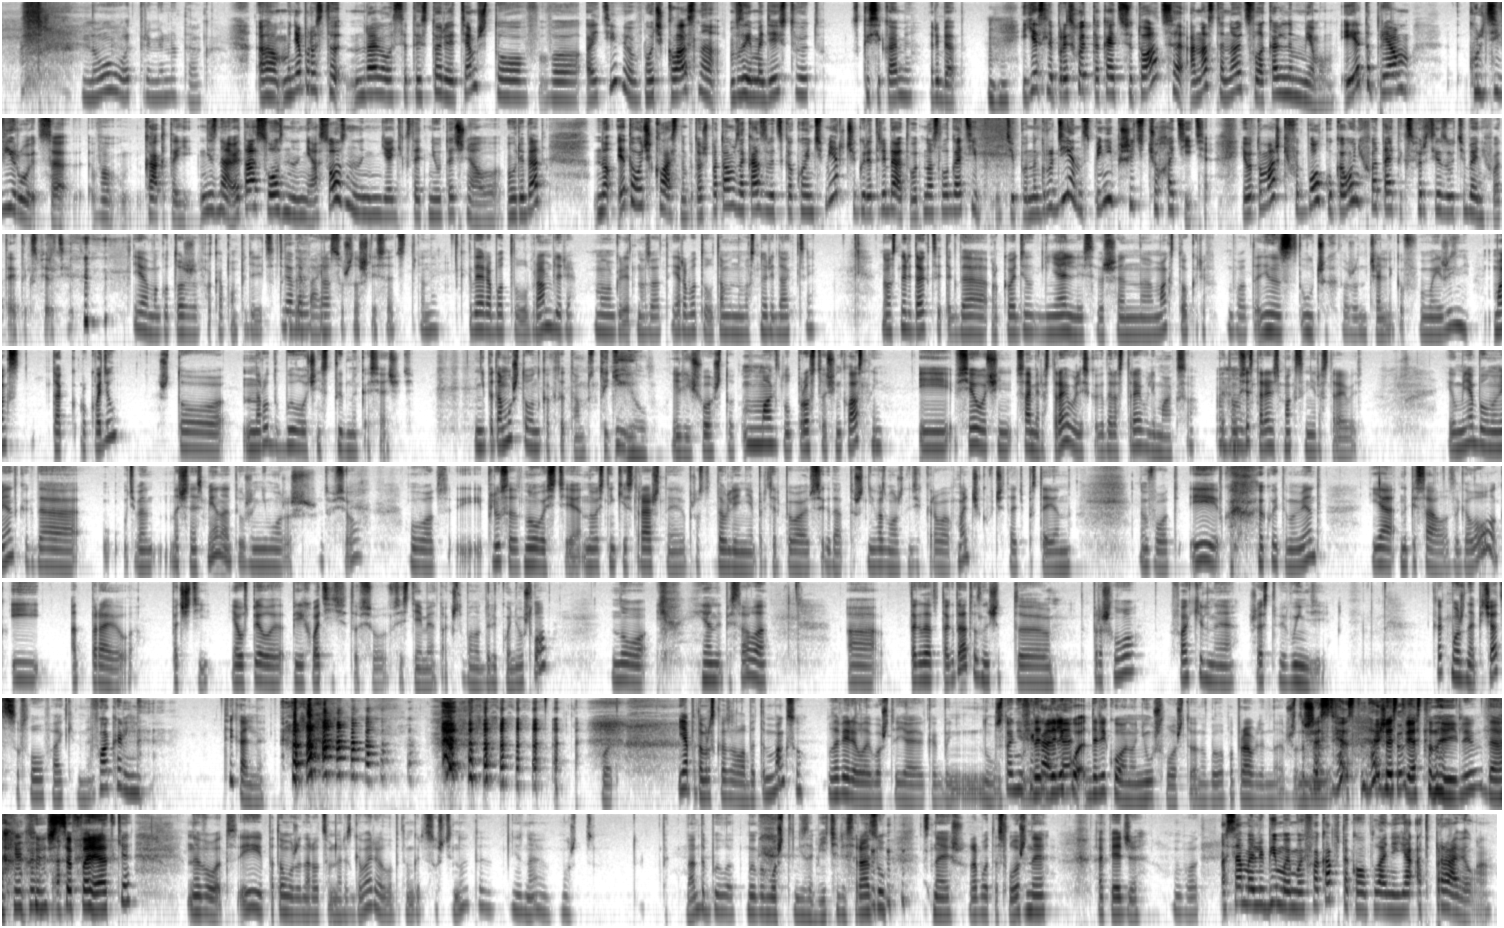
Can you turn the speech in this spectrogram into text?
Ну, вот примерно так. А, Мне просто нравилась эта история тем, что в IT очень классно взаимодействуют с косяками ребят. Мгм. И если происходит какая-то ситуация, она становится локальным мемом. И это прям культивируется как-то, не знаю, это осознанно, неосознанно, я, кстати, не уточняла у ребят, но это очень классно, потому что потом заказывается какой-нибудь мерч и говорят, ребят, вот у нас логотип типа на груди, а на спине пишите, что хотите. И вот у Машки футболку, у кого не хватает экспертизы, у тебя не хватает экспертизы. Я могу тоже факапом поделиться, тогда, Давай. раз уж зашли с этой стороны. Когда я работала в Рамблере много лет назад, я работала там в новостной редакции. Новостной редакцией тогда руководил гениальный совершенно Макс Токарев. Вот, один из лучших тоже начальников в моей жизни. Макс так руководил, что народу было очень стыдно косячить. Не потому, что он как-то там стыдил или еще что-то. Макс был просто очень классный, и все очень сами расстраивались, когда расстраивали Макса. Поэтому Мгм. все старались Макса не расстраивать. И у меня был момент, когда у тебя ночная смена, ты уже не можешь это все. Вот. И плюс это новости. Новостники страшные, просто давление претерпевают всегда, потому что невозможно этих кровавых мальчиков читать постоянно. Вот. И в какой-то момент я написала заголовок и отправила почти. Я успела перехватить это все в системе так, чтобы оно далеко не ушло. Но я написала а, тогда-то, тогда-то, значит, э, прошло факельное шествие в Индии. Как можно опечататься в слово факельное? Факельно. Фекальное. Вот. Я потом рассказала об этом Максу, заверила его, что я как бы, ну, Что не да- далеко, далеко оно не ушло, что оно было поправлено. Что шествие остановилось. Шествие остановили, да, все в порядке. Вот. И потом уже народ со мной разговаривал, а потом говорит, слушайте, ну это, не знаю, может, так надо было. Мы бы, может, и не заметили сразу. Знаешь, работа сложная. Опять же, вот. А самый любимый мой факап в таком плане я отправила.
